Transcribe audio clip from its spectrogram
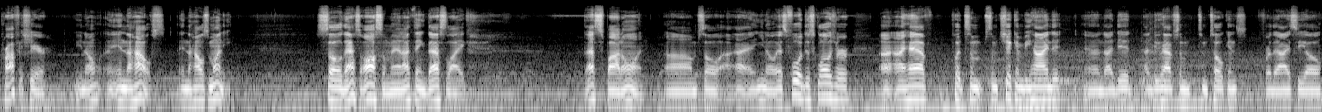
profit share, you know, in the house, in the house money. So that's awesome, man. I think that's like that's spot on. Um, so I, you know, as full disclosure, I, I have put some some chicken behind it, and I did I do have some some tokens for the ICO.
